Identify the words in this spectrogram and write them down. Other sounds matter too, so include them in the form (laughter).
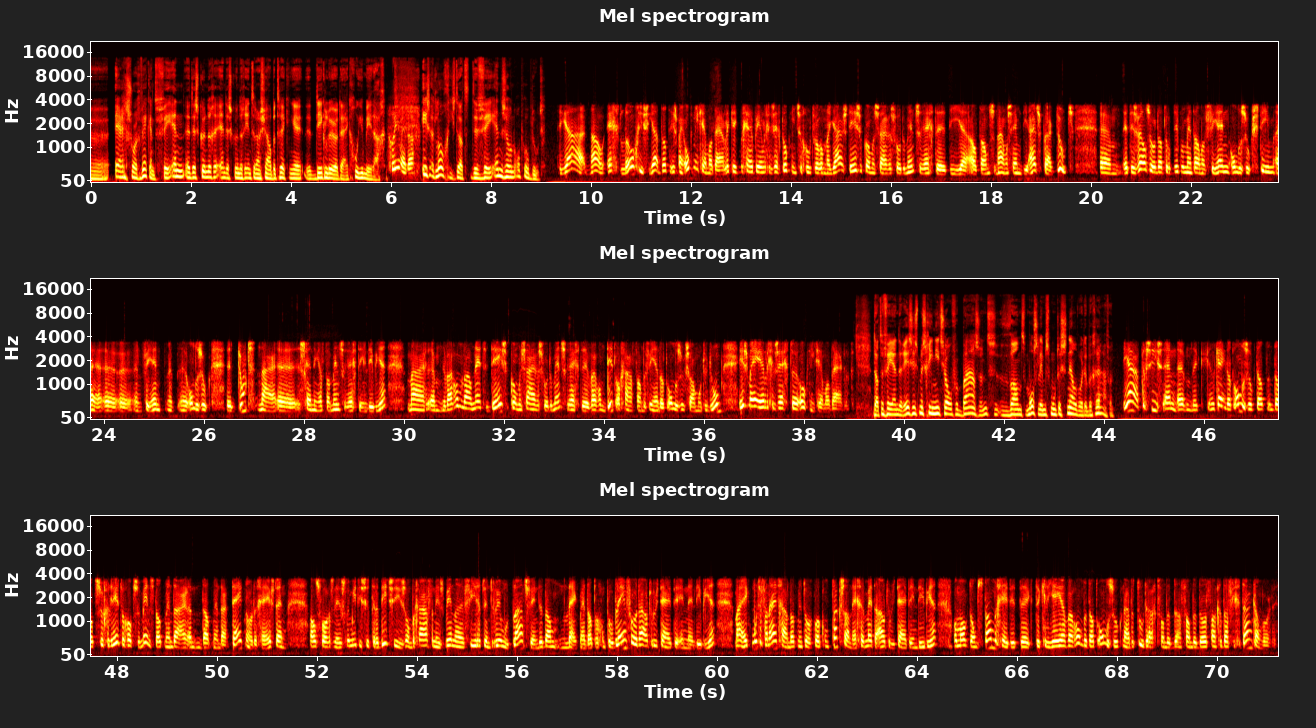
erg zorgwekkend. VN-deskundige en deskundige internationaal betrekkingen Dick Leurdijk. Goedemiddag. Goedemiddag. Is het logisch dat de VN zo'n oproep doet? Ja, nou, echt logisch. Ja, dat is mij ook niet helemaal duidelijk. Ik begrijp eerlijk gezegd ook niet zo goed waarom nou juist deze commissaris voor de mensenrechten, die uh, althans namens hem die uitspraak doet. Um, het is wel zo dat er op dit moment al een VN-onderzoeksteam, uh, uh, een VN-onderzoek doet naar schendingen van mensenrechten in Libië. Maar um, waarom nou net deze commissaris voor de mensenrechten, waarom dit orgaan van de VN dat onderzoek zou moeten doen, is mij eerlijk gezegd ook niet helemaal duidelijk. Dat de VN er is, is misschien niet zo verbazend, want moslims moeten snel worden begraven. Ja, precies. En um, kijk, dat onderzoek dat, dat suggereert toch op zijn minst dat men, daar, dat men daar tijd nodig heeft. En als volgens de islamitische traditie zo'n begrafenis binnen 24 uur moet plaatsvinden... dan lijkt mij dat toch een probleem voor de autoriteiten in uh, Libië. Maar ik moet ervan uitgaan dat men toch wel contact zal leggen met de autoriteiten in Libië... om ook de omstandigheden te, te creëren waaronder dat onderzoek naar de toedracht van de, van de dood van Gaddafi gedaan kan worden.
